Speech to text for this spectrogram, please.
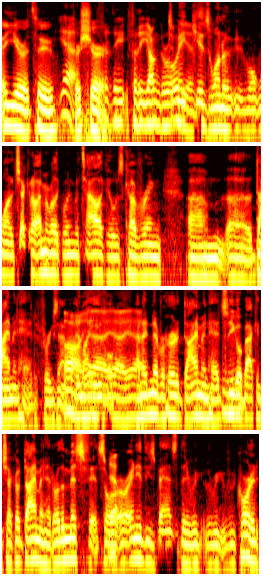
a year or two. Yeah, for sure. For the for the younger to audience. make kids want to want to check it out. I remember like when Metallica was covering um, uh, Diamond Head, for example. Oh, Am I yeah, Evil? yeah, yeah. And I'd never heard of Diamond Head, so you go back and check out Diamond Head or the Misfits or, Yep. or any of these bands that they re- re- recorded,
